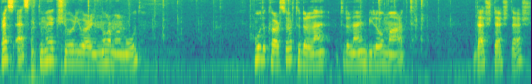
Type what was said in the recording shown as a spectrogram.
Press ESC to make sure you are in normal mode. Move the cursor to the line to the line below marked dash dash dash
